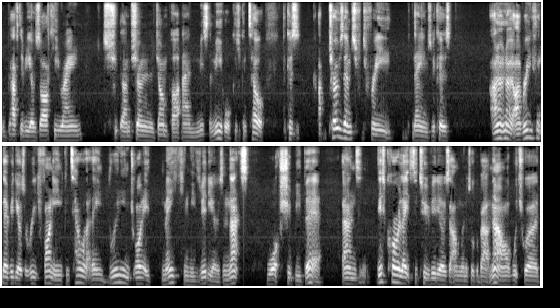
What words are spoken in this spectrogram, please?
Would have to be Ozaki Rain, um, Shonen the Jumper, and Mr. Mihawk, because you can tell. Because I chose them three names because I don't know. I really think their videos are really funny, and you can tell that they really enjoy making these videos, and that's what should be there. And this correlates to two videos that I'm going to talk about now, which were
